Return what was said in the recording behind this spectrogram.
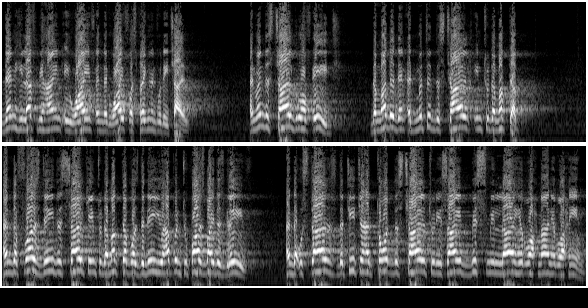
then he left behind a wife and that wife was pregnant with a child. And when this child grew of age, the mother then admitted this child into the maktab and the first day this child came to the maktab was the day you happened to pass by this grave. And the ustaz, the teacher had taught this child to recite Bismillahir Rahmanir Rahim.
